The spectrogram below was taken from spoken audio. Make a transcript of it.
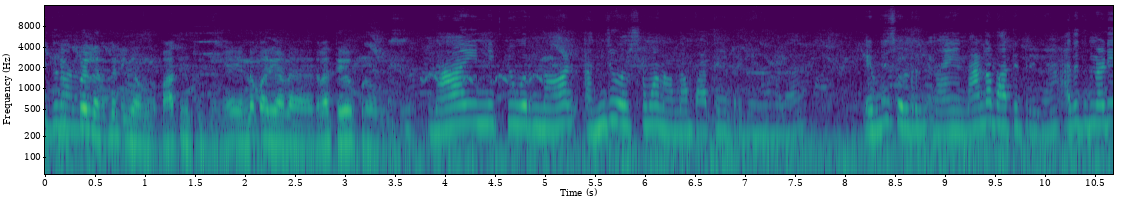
இதனால எப்போல இருந்து நீங்கள் அவங்கள பார்த்துக்கிட்டு இருக்கீங்க? என்ன மாதிரியான இதெல்லாம் தேவைப்படும் உங்களுக்கு? நான் இன்னைக்கு ஒரு நாள் அஞ்சு வருஷமா நான் தான் பார்த்துக்கிட்டு இருக்கேன் இவங்கள. எப்படி சொல்றது? நான் நான் தான் பார்த்துட்டு இருக்கேன். அதுக்கு முன்னாடி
